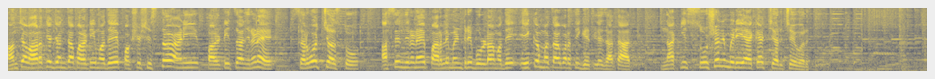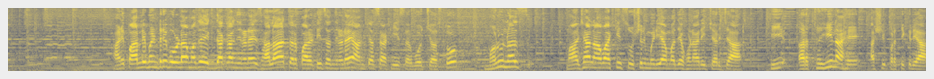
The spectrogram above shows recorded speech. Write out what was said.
आमच्या भारतीय जनता पार्टीमध्ये पक्षशिस्त आणि पार्टीचा निर्णय सर्वोच्च असतो. असे निर्णय पार्लमेंटरी बोर्डामध्ये एकमतावरती घेतले जातात. ना की सोशल मीडियाच्या चर्चेवरती. आणि पार्लमेंटरी बोर्डामध्ये एकदा का निर्णय झाला तर पार्टीचा निर्णय आमच्यासाठी सर्वोच्च असतो. म्हणूनच माझ्या नावाची सोशल मीडियामध्ये होणारी चर्चा ही अर्थहीन आहे अशी प्रतिक्रिया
